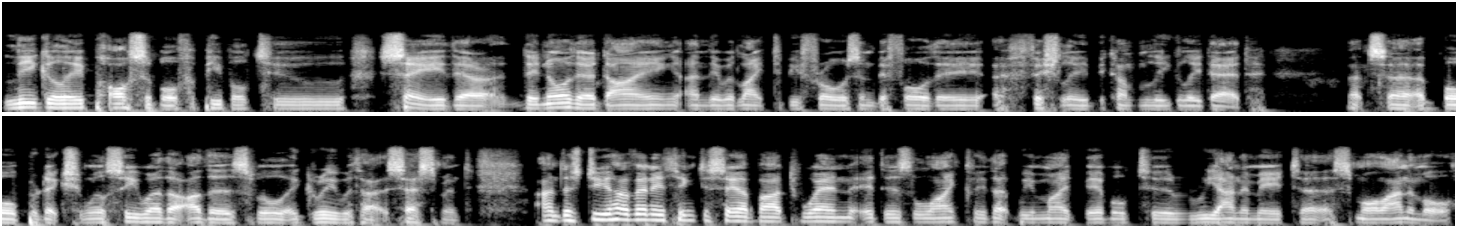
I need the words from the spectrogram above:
legally possible for people to say they're, they know they're dying and they would like to be frozen before they officially become legally dead. That's a, bold prediction. We'll see whether others will agree with that assessment. Anders, do you have anything to say about when it is likely that we might be able to reanimate a, small animal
